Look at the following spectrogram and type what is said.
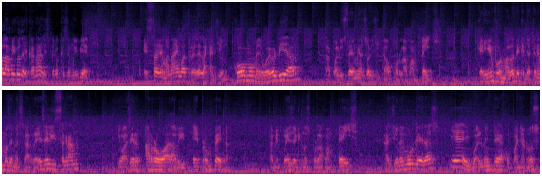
amigos del canal, espero que esté muy bien. Esta semana vengo a traerles la canción Cómo me voy a olvidar, la cual ustedes me han solicitado por la fanpage. Quería informarlos de que ya tenemos en nuestras redes el Instagram y va a ser arroba David e Trompeta. También pueden seguirnos por la fanpage Canciones Murgueras e igualmente acompañarnos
